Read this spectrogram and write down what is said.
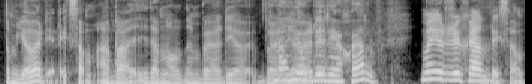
de gör det liksom. Alla i den åldern började gör, börjar Man göra gjorde det. det själv. Man gjorde det själv liksom.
